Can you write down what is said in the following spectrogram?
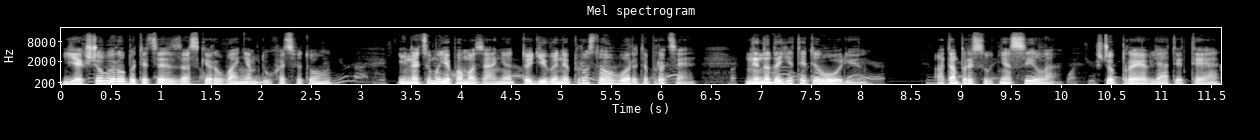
якщо ви робите це за скеруванням Духа Святого, і на цьому є помазання, тоді ви не просто говорите про це, не надаєте теорію, а там присутня сила, щоб проявляти те,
